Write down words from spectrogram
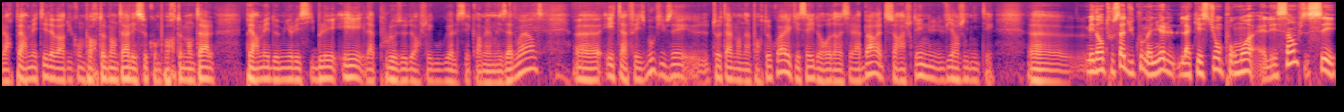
leur permettait d'avoir du comportemental et ce comportemental permet de mieux les cibler. Et la poule aux œufs d'or chez Google, c'est quand même les AdWords. Euh, et t'as Facebook qui faisait euh, totalement n'importe quoi et qui essaye de redresser la barre et de se racheter une virginité. Euh, Mais dans tout ça, du coup, Manuel, la question pour moi, elle est simple, c'est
